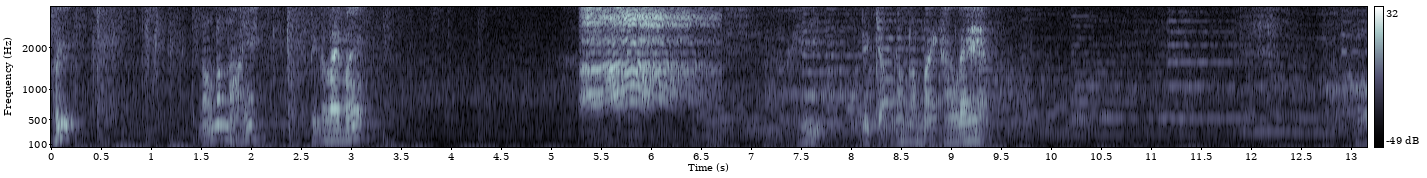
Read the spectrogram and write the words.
เฮ้ย น้องนั่นหน่อย เป็นอะไรไหมเฮ้ย ได้จับน้องนั่นหน่อยครั้งแรกโอ้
